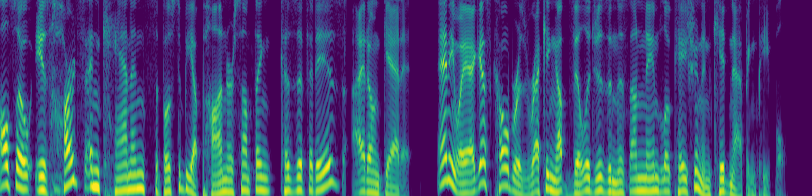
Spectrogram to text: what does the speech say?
Also, is hearts and cannons supposed to be a pun or something? Because if it is, I don't get it. Anyway, I guess Cobra is wrecking up villages in this unnamed location and kidnapping people.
